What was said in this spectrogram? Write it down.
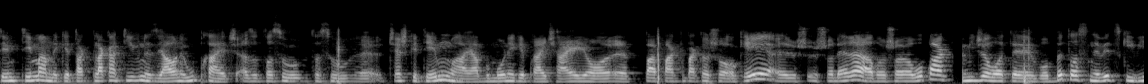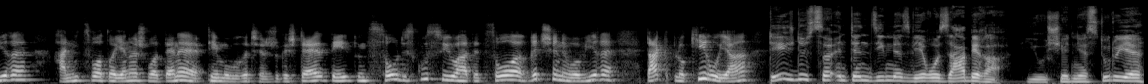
dem Thema neke tak plakatywne zjawne uprajč, also to su to su äh, češke temu ha, ja bo moneke prajč haj jo äh, pak pak šo okay, äh, šo dere, aber šo jo opak. Midžo wo te wo bytostne witski vire, ha nic wo to jenož wo tene temu ryče, že gestel te tun so diskusiju hatte so ryčene wo vire tak blokiruje. Tež dyž so intensivne Vero Zabira. Już jednie studuje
